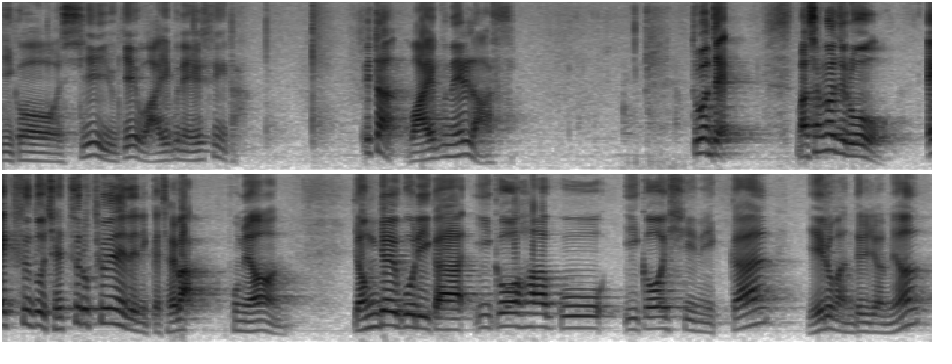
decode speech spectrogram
이것이 6의 y분의 1승이다. 일단 y분의 1 나왔어. 두 번째 마찬가지로 x도 z로 표현해야 되니까 잘 봐. 보면 연결고리가 이거하고 이것이니까 얘로 만들려면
